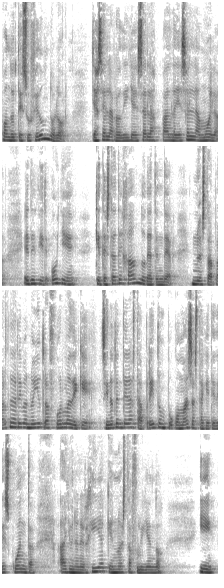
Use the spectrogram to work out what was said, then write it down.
Cuando te sucede un dolor, ya sea en la rodilla, ya sea en la espalda, ya sea en la muela, es decir, oye, que te estás dejando de atender. Nuestra parte de arriba no hay otra forma de que, si no te enteras, te aprieta un poco más hasta que te des cuenta. Hay una energía que no está fluyendo. Y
